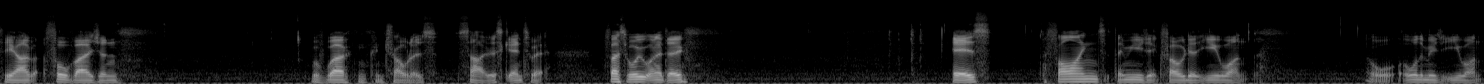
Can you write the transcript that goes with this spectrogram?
So yeah, I've got the full version with working controllers. So let's get into it. First of all, what we want to do is find the music folder that you want, or all the music you want.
